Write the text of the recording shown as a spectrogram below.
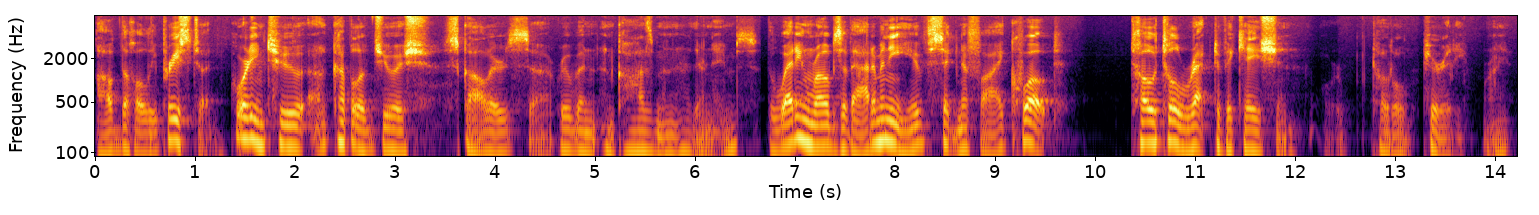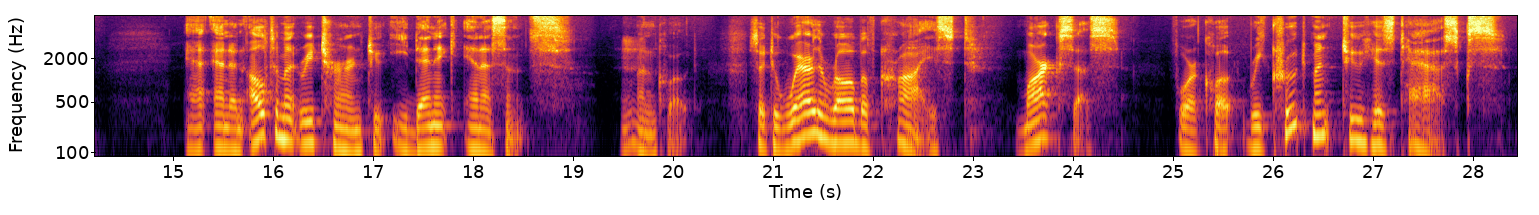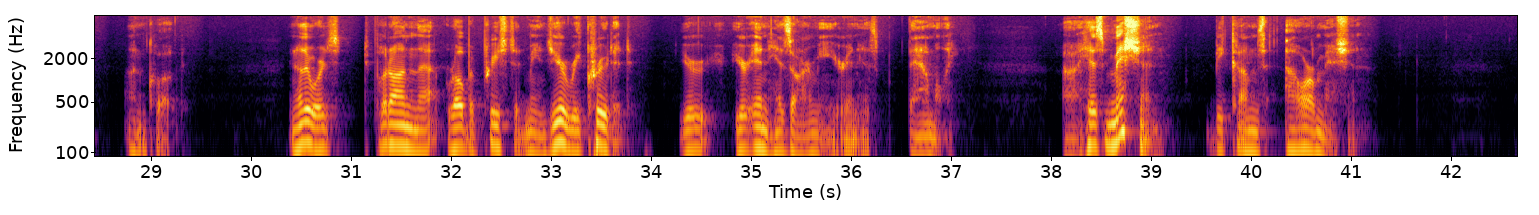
of the holy priesthood. According to a couple of Jewish scholars, uh, Rubin and Kosman are their names, the wedding robes of Adam and Eve signify, quote, total rectification or total purity, right? And, and an ultimate return to Edenic innocence, unquote. So to wear the robe of Christ marks us for, quote, recruitment to his tasks, unquote. In other words, to put on that robe of priesthood means you're recruited. You're, you're in his army, you're in his family. Uh, his mission becomes our mission,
